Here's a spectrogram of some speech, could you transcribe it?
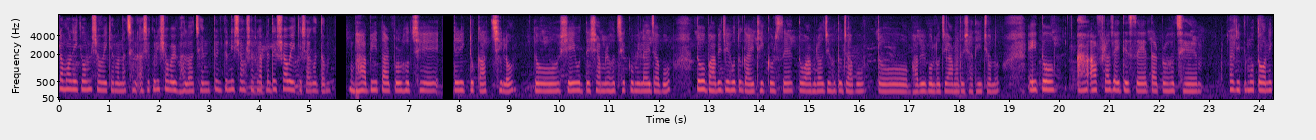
আসসালামু আলাইকুম সবাই কেমন আছেন? আশা করি সবাই ভালো আছেন। টুনটুনির সংসারে আপনাদের সবাইকে স্বাগতম। ভাবি তারপর হচ্ছে এদের একটু কাজ ছিল তো সেই উদ্দেশ্যে আমরা হচ্ছে কুমিল্লায় যাব। তো ভাবি যেহেতু গাড়ি ঠিক করছে তো আমরাও যেহেতু যাব তো ভাবি বলল যে আমাদের সাথেই চলো। এই তো আফরা যাইতেছে তারপর হচ্ছে রীতিমতো অনেক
